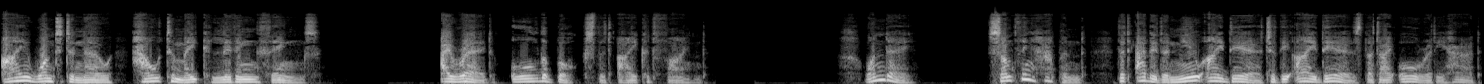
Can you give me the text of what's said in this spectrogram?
I wanted to know how to make living things. I read all the books that I could find. One day, something happened that added a new idea to the ideas that I already had.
